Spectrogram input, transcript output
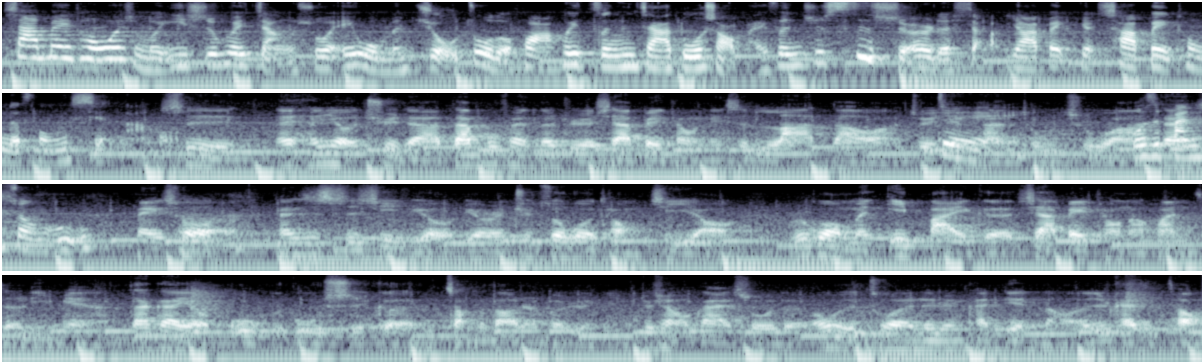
下背痛为什么医师会讲说，哎，我们久坐的话会增加多少百分之四十二的小压背下背痛的风险啊？是，哎，很有趣的啊。大部分人都觉得下背痛你是拉到啊，椎间盘突出啊，或是搬重物。没错，但是实际有有人去做过统计哦。如果我们一百个下背痛的患者里面啊，大概有五五十个找不到任何原因。就像我刚才说的，我就坐在那边看电脑，就开始痛，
